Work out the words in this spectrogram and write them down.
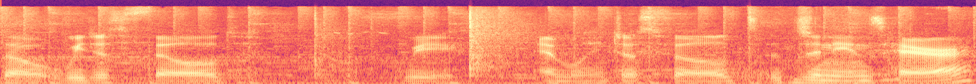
So we just filled, we, Emily just filled Janine's hair.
